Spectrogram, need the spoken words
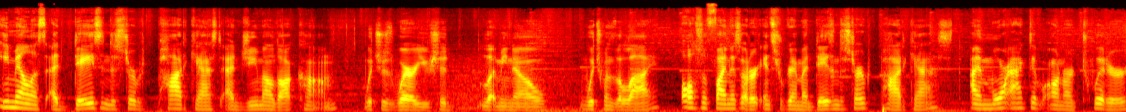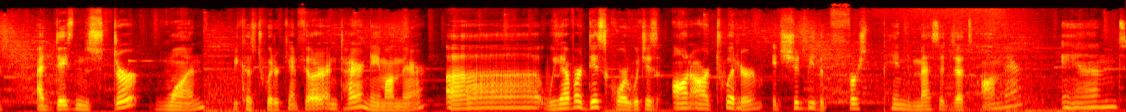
email us at dazedanddisturbedpodcast at gmail.com, which is where you should let me know which one's the lie. Also find us at our Instagram at Dazed and Disturbed Podcast. I'm more active on our Twitter at Dazed and Disturbed One because Twitter can't fit our entire name on there. Uh, we have our Discord, which is on our Twitter. It should be the first pinned message that's on there. And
